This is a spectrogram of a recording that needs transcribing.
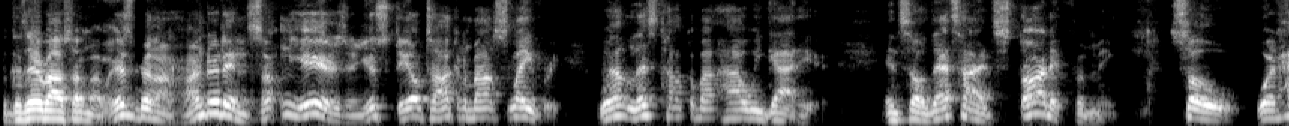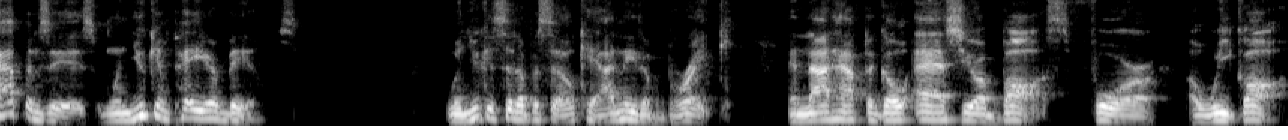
Because everybody's talking about it's been a hundred and something years and you're still talking about slavery. Well, let's talk about how we got here. And so that's how it started for me. So what happens is when you can pay your bills, when you can sit up and say, okay, I need a break and not have to go ask your boss for a week off.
